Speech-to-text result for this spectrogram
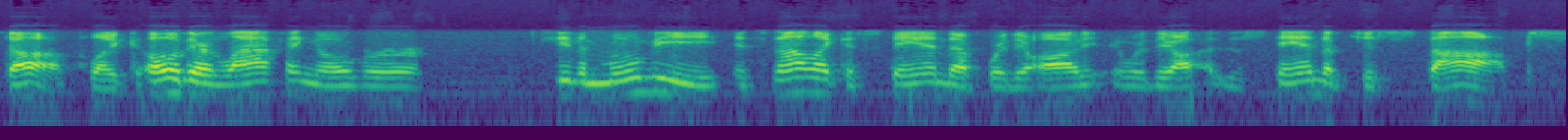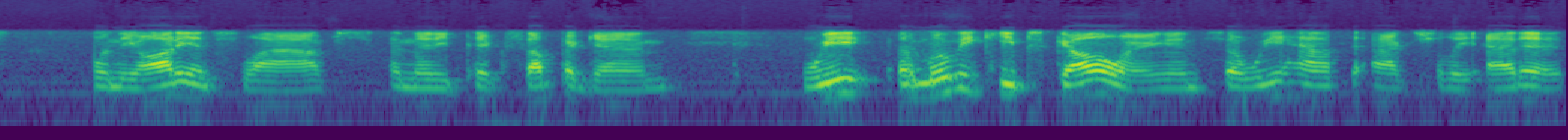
stuff. Like oh they're laughing over see the movie it's not like a stand up where the audience where the the stand up just stops when the audience laughs and then he picks up again. We the movie keeps going and so we have to actually edit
